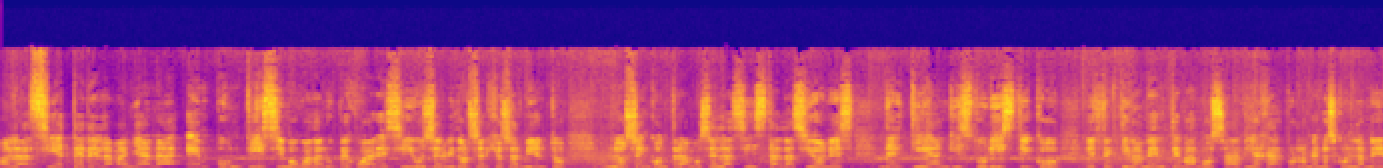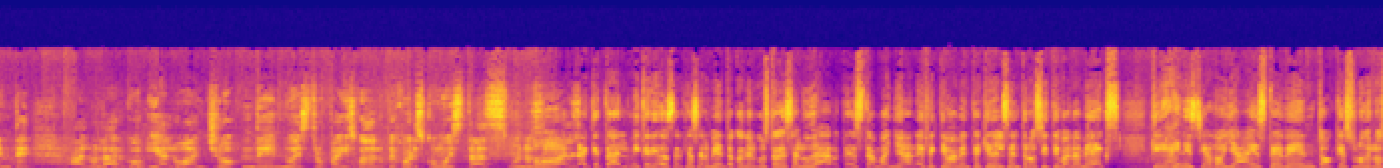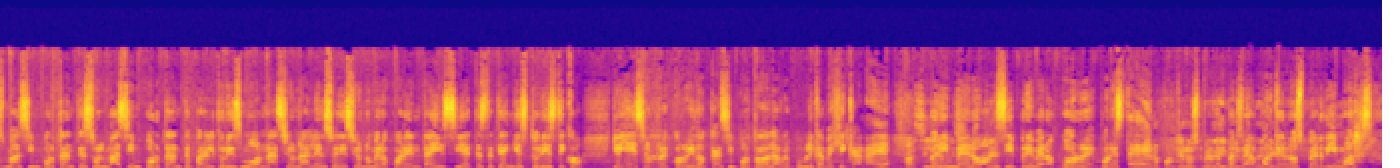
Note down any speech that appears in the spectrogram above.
Son las 7 de la mañana en puntísimo. Guadalupe Juárez y un servidor Sergio Sarmiento nos encontramos en las instalaciones del Tianguis Turístico. Efectivamente vamos a viajar, por lo menos con la mente, a lo largo y a lo ancho de nuestro país. Guadalupe Juárez, ¿cómo estás? Buenos días. Hola, ¿qué tal, mi querido Sergio Sarmiento? Con el gusto de saludarte esta mañana, efectivamente aquí en el Centro City Banamex, que ha iniciado ya este evento, que es uno de los más importantes o el más importante para el Turismo Nacional en su edición número 47, este tianguis turístico. Yo ya hice un recorrido casi por toda la República Mexicana, ¿eh? ¿Ah, primero, sí, primero por, por este... Primero porque nos perdimos. Primero porque nos perdimos.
